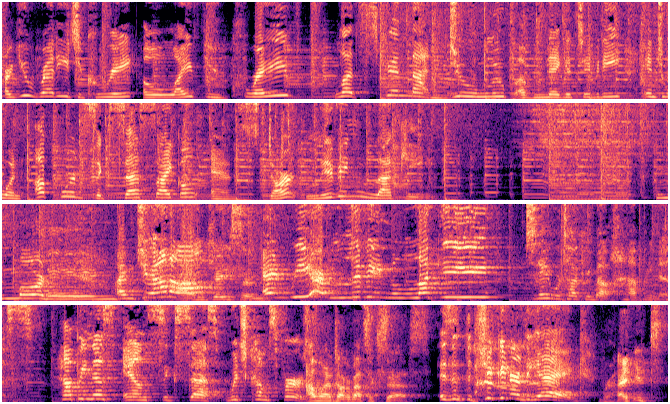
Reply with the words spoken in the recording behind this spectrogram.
Are you ready to create a life you crave? Let's spin that doom loop of negativity into an upward success cycle and start living lucky. Morning. I'm Jana. I'm Jason. And we are living lucky. Today we're talking about happiness. Happiness and success. Which comes first? I want to talk about success. Is it the chicken or the egg? Right?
